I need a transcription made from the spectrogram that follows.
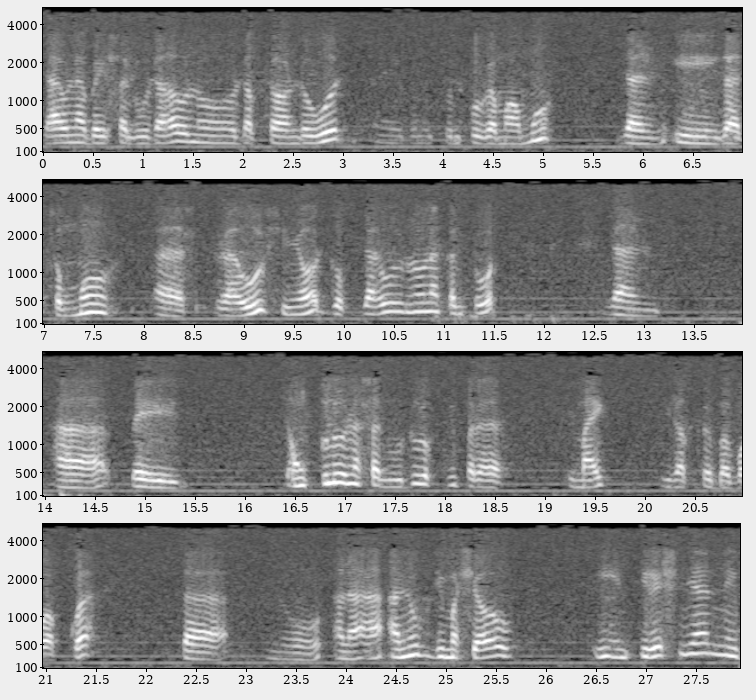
daw na bay saludaw no Dr. Underwood, eh, mo, dan igatong mo, uh, Raul, senyor, gop daw no na kantor, dan uh, bay ongkulo na saludo para si Mike, si Dr. Babakwa, sa no ana anog di masyaw i-interest niya ni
